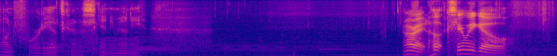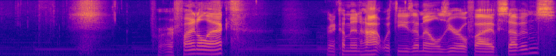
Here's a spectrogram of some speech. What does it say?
140. That's kind of skinny mini. Alright, hooks, here we go. For our final act, we're going to come in hot with these ML057s.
